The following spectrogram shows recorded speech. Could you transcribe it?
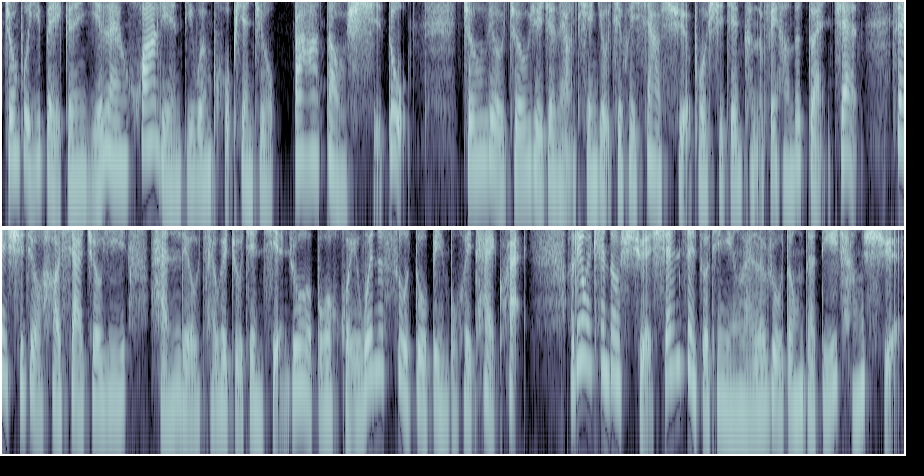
中部以北跟宜兰花莲低温普遍只有八到十度。周六周日这两天有机会下雪，不过时间可能非常的短暂。在十九号下周一寒流才会逐渐减弱，不过回温的速度并不会太快。另外看到雪山在昨天迎来了入冬的第一场雪，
